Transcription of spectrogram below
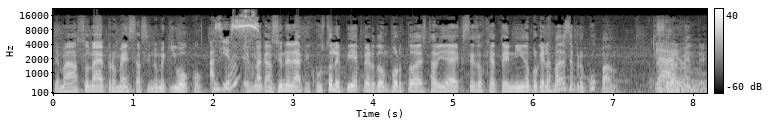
llamada Zona de Promesas, si no me equivoco. Así es. Es una canción en la que justo le pide perdón por toda esta vida de excesos que ha tenido, porque las madres se preocupan, Claro. naturalmente.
